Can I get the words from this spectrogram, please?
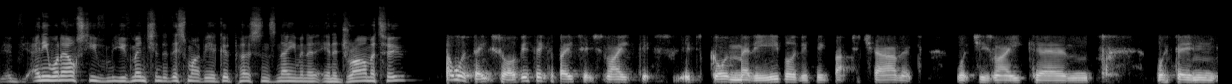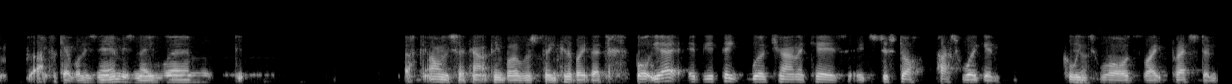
if anyone else you've you've mentioned that this might be a good person's name in a in a drama too. I would think so. If you think about it, it's like it's it's going medieval. If you think back to Charnock, which is like um, within I forget what his name is now. Um, I honestly I can't think what I was thinking about that. But yeah, if you think where Charnock is, it's just off past Wigan, going yeah. towards like Preston.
